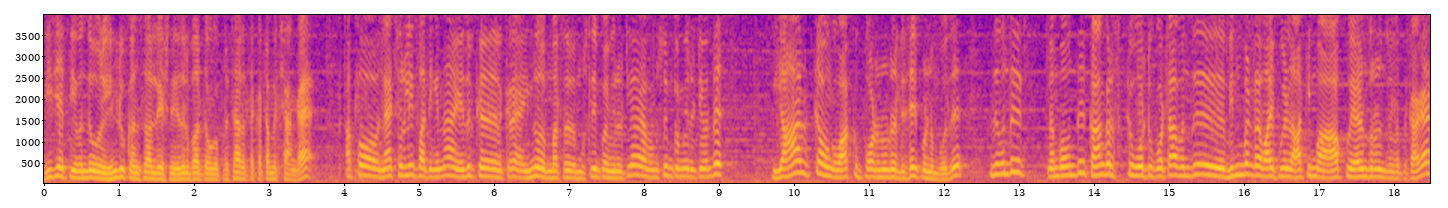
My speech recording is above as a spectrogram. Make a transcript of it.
பிஜேபி வந்து ஒரு இந்து கன்சாலிடேஷன் எதிர்பார்த்து அவங்க பிரச்சாரத்தை கட்டமைச்சாங்க. அப்போது நேச்சுரலி பார்த்தீங்கன்னா எதிர்க்க இருக்கிற இன்னொரு மற்ற முஸ்லீம் கம்யூனிட்டியோ முஸ்லீம் கம்யூனிட்டி வந்து யாருக்கு அவங்க வாக்கு போடணுன்ற டிசைட் பண்ணும்போது இது வந்து நம்ம வந்து காங்கிரஸுக்கு ஓட்டு போட்டால் வந்து வின் பண்ணுற வாய்ப்புகள் அதிமுக ஆப்பு இழந்துடும் சொல்கிறதுக்காக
